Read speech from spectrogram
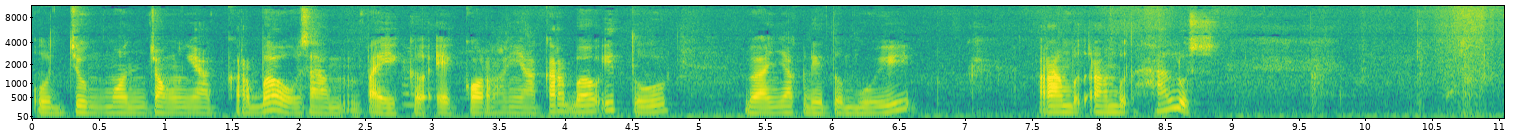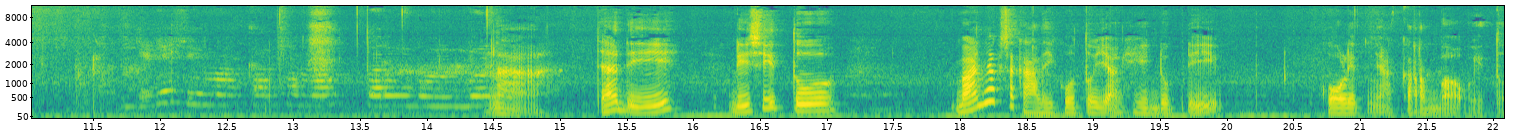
ujung moncongnya kerbau sampai ke ekornya kerbau itu banyak ditumbuhi rambut-rambut halus. Nah, jadi di situ banyak sekali kutu yang hidup di kulitnya kerbau itu.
